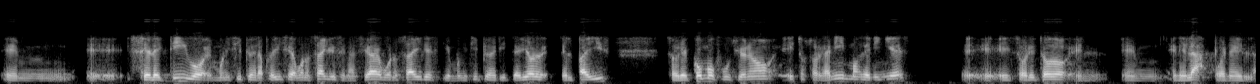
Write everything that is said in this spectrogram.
eh, selectivo en municipios de la provincia de Buenos Aires, en la ciudad de Buenos Aires y en municipios del interior del país, sobre cómo funcionó estos organismos de niñez, eh, eh, sobre todo en, el ASPO, en el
